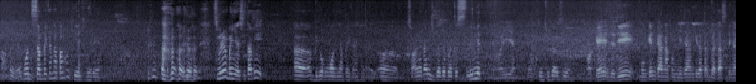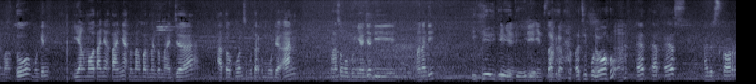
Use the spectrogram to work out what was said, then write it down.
Apa ya? Mau disampaikan apa lagi ya sebenarnya sebenarnya banyak sih tapi eh, bingung mau nyampaikannya Eh, soalnya kan juga terbatas limit. Oh iya. Waktu juga sih ya. Oke, jadi mungkin karena pembincangan kita terbatas dengan waktu, mungkin yang mau tanya-tanya tentang permen remaja ataupun seputar kemudaan, langsung hubungi aja di mana di? IG IG IG, IG, di Instagram. Oci follow. At rs underscore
